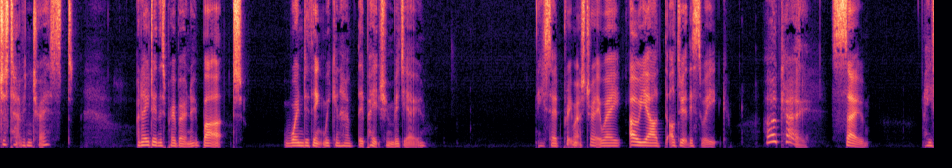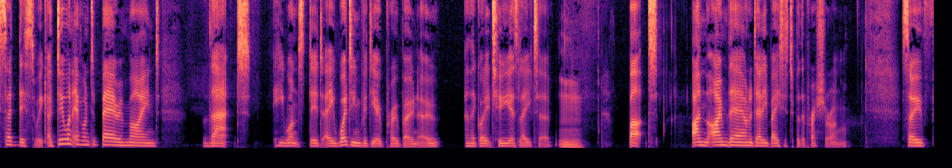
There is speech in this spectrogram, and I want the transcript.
just out of interest, I know you're doing this pro bono, but when do you think we can have the Patreon video? he said pretty much straight away, "Oh yeah, I'll, I'll do it this week." Okay. So he said this week. I do want everyone to bear in mind that he once did a wedding video pro bono, and they got it two years later. But I'm I'm there on a daily basis to put the pressure on. So if,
